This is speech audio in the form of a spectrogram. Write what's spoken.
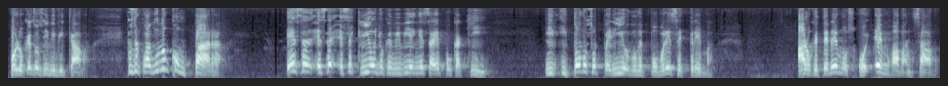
por lo que eso significaba. Entonces, cuando uno compara ese, ese, ese criollo que vivía en esa época aquí, y, todos esos periodos de pobreza extrema, a lo que tenemos hoy, hemos avanzado.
